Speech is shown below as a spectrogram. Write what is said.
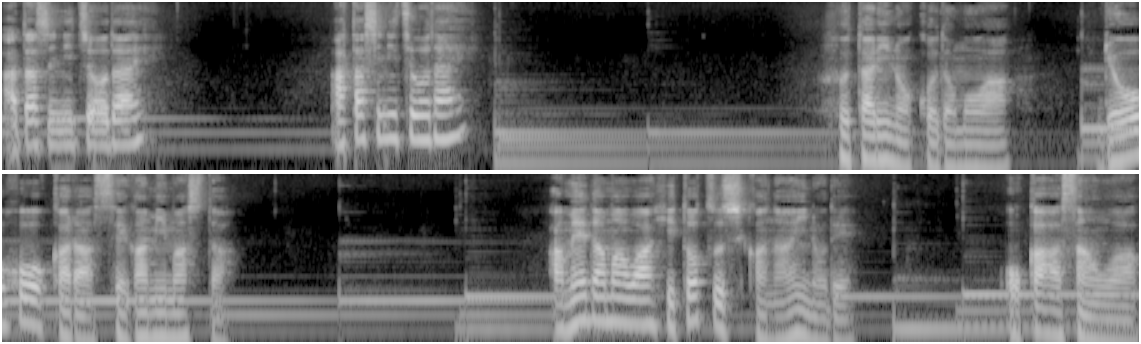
あたしにちょうだい。あたしにちょうだい。二人の子供は両方からせがみました。飴玉は一つしかないので、お母さんは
